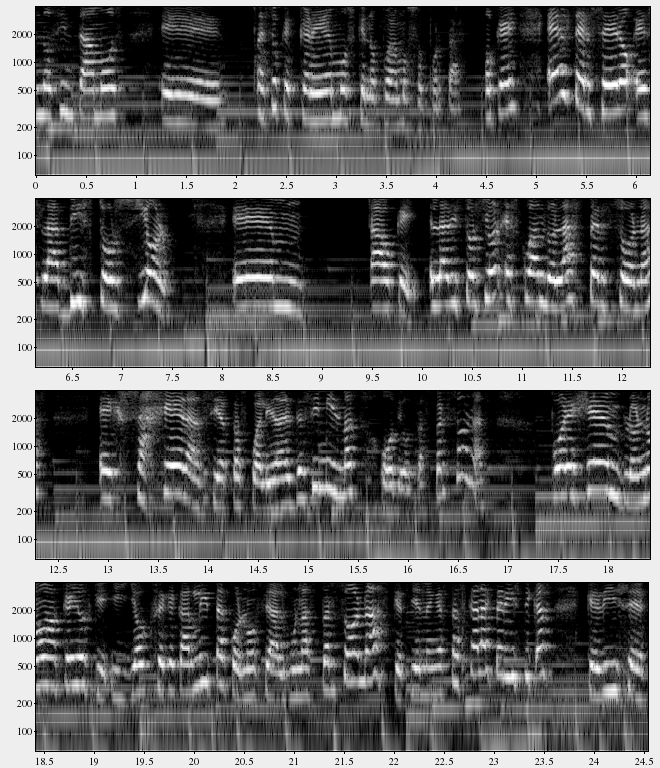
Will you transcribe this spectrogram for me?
no sintamos eh, eso que creemos que no podemos soportar, ¿ok? El tercero es la distorsión. Em, ah, ok. La distorsión es cuando las personas exageran ciertas cualidades de sí mismas o de otras personas. Por ejemplo, ¿no? Aquellos que, y yo sé que Carlita conoce a algunas personas que tienen estas características que dicen,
